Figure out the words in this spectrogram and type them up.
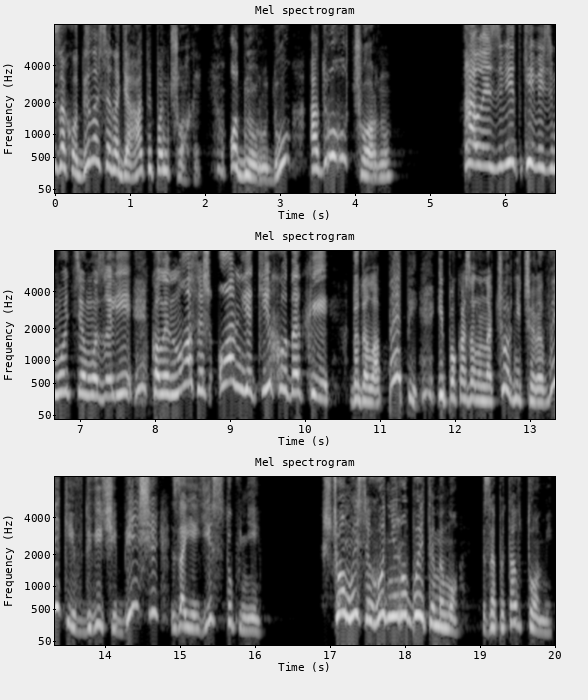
і заходилася надягати панчохи одну руду, а другу чорну. Але звідки візьмуться мозолі, коли носиш он які ходаки? додала Пепі і показала на чорні черевики вдвічі більші за її ступні. Що ми сьогодні робитимемо? запитав Томі.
